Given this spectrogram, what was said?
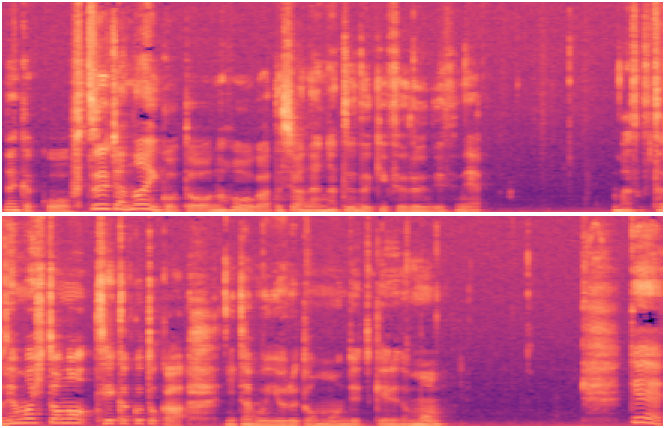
なんかこう、普通じゃないことの方が私は長続きするんですね。まあ、それも人の性格とかに多分よると思うんですけれども、で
